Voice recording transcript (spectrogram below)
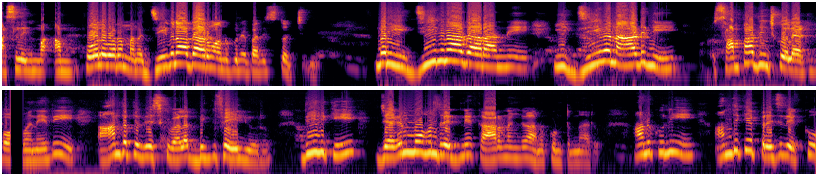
అసలు పోలవరం మన జీవనాధారం అనుకునే పరిస్థితి వచ్చింది. మరి ఈ జీవనాధారాన్ని ఈ జీవనాడిని సంపాదించుకోలేకపోవడం అనేది ఆంధ్రప్రదేశ్కి వేళ బిగ్ ఫెయిల్యూర్ దీనికి జగన్మోహన్ రెడ్డినే కారణంగా అనుకుంటున్నారు. అనుకుని అందుకే ప్రజలు ఎక్కువ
